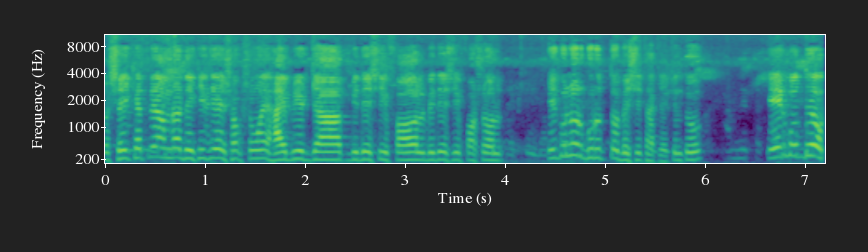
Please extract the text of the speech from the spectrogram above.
তো সেই ক্ষেত্রে আমরা দেখি যে সবসময় হাইব্রিড জাত বিদেশি ফল বিদেশি ফসল এগুলোর গুরুত্ব বেশি থাকে। কিন্তু এর মধ্যেও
